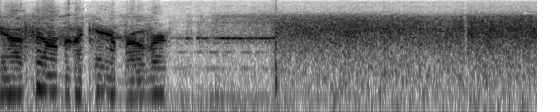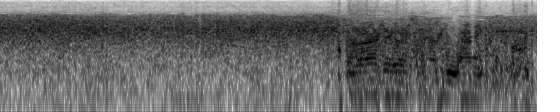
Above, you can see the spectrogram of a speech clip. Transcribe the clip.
uh, film in the camera. Over. Roger, we're standing by.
